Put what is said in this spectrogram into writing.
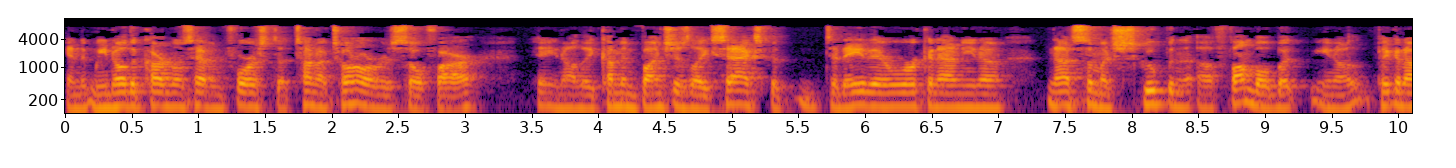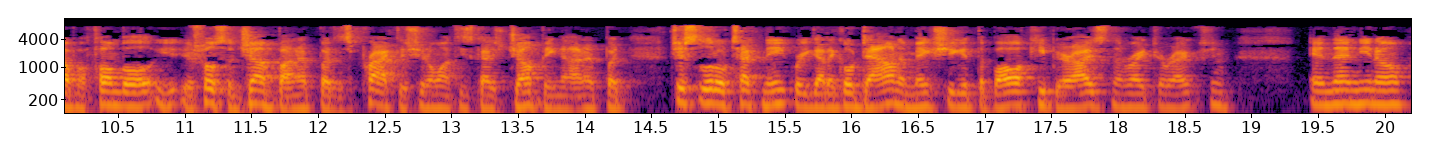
And we know the Cardinals haven't forced a ton of turnovers so far. You know, they come in bunches like sacks, but today they're working on, you know, not so much scooping a fumble, but, you know, picking up a fumble. You're supposed to jump on it, but it's practice. You don't want these guys jumping on it, but just a little technique where you got to go down and make sure you get the ball, keep your eyes in the right direction. And then, you know,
